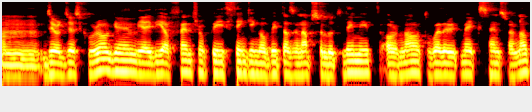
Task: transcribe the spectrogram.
on Georgescu Roegen, the idea of entropy, thinking of it as an absolute limit or not, whether it makes sense or not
